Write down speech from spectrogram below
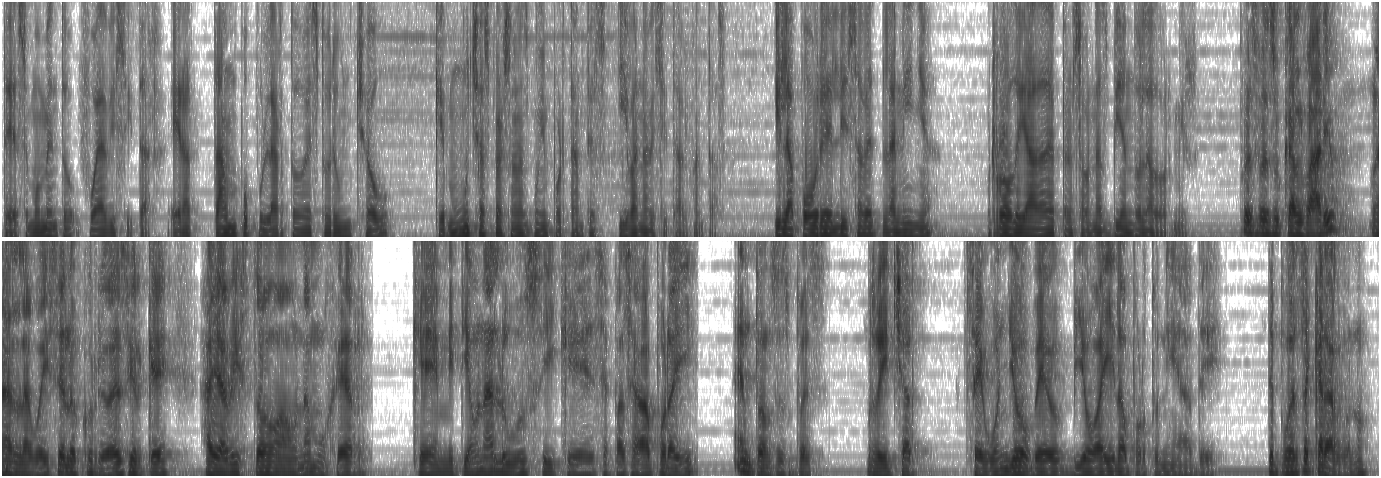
de ese momento fue a visitar. Era tan popular todo esto, era un show, que muchas personas muy importantes iban a visitar al fantasma. Y la pobre Elizabeth, la niña, rodeada de personas viéndola dormir. Pues fue su calvario. A la güey se le ocurrió decir que había visto a una mujer que emitía una luz y que se paseaba por ahí. Entonces, pues, Richard, según yo, vio ahí la oportunidad de, de poder sacar algo, ¿no?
